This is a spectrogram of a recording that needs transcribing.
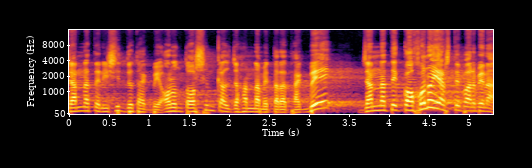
জান্নাতে নিষিদ্ধ থাকবে, অনন্ত অসীমকাল জাহান্নামে তারা থাকবে, জান্নাতে কখনোই আসতে পারবে না।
